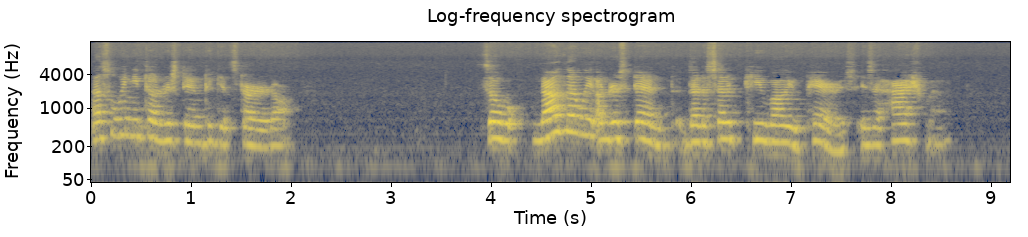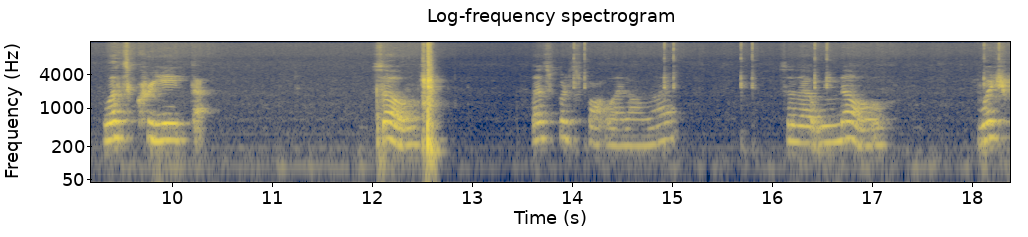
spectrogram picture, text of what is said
That's what we need to understand to get started off. So now that we understand that a set of key value pairs is a hash map, let's create that. So let's put a spotlight on that so that we know which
